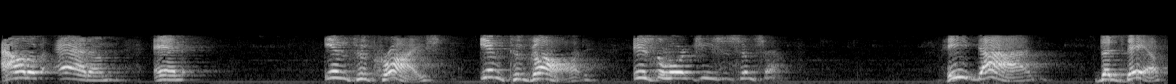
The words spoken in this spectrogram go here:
out of Adam and into Christ, into God, is the Lord Jesus himself. He died the death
